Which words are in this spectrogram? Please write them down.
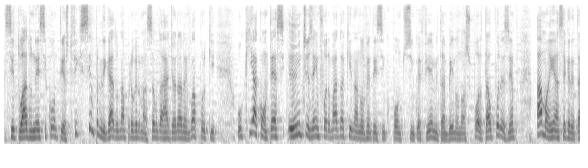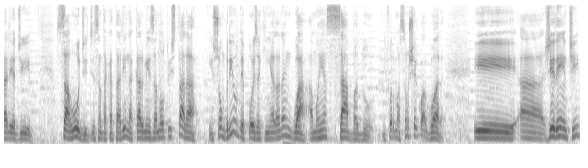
situado nesse contexto. Fique sempre ligado na programação da Rádio Araranguá, porque o que acontece antes é informado aqui na 95.5 FM, também no nosso portal. Por exemplo, amanhã a secretária de Saúde de Santa Catarina, Carmen Zanotto, estará em Sombrio, depois aqui em Araranguá, amanhã sábado. Informação chegou agora. E a gerente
